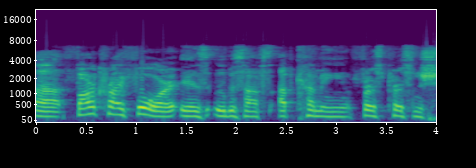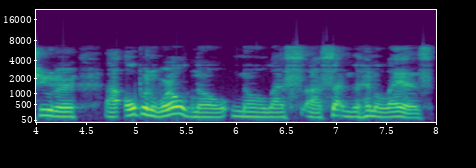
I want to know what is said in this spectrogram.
Uh, Far Cry 4 is Ubisoft's upcoming first-person shooter, uh, open world no no less, uh, set in the Himalayas.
